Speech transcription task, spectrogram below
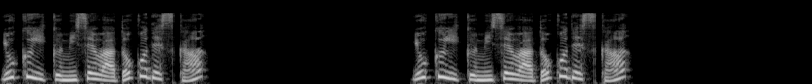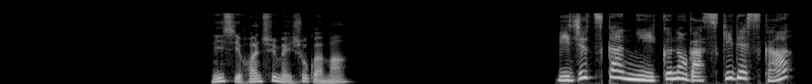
よく行く店はどこですか？よく行く店はどこですか？你喜欢去美术馆吗？美術館に行くのが好きですか？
